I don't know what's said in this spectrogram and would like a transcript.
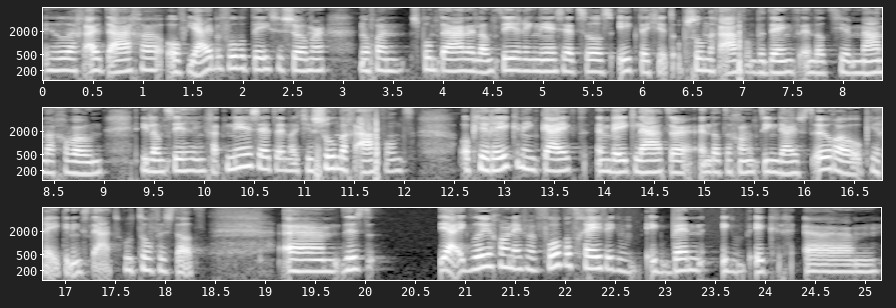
heel erg uitdagen of jij bijvoorbeeld deze zomer nog een spontane lancering neerzet zoals ik. Dat je het op zondagavond bedenkt en dat je maandag gewoon die lancering gaat neerzetten. En dat je zondagavond op je rekening kijkt een week later en dat er gewoon 10.000 euro op je rekening staat. Hoe tof is dat? Um, dus ja, ik wil je gewoon even een voorbeeld geven. Ik, ben, ik, ik, um,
